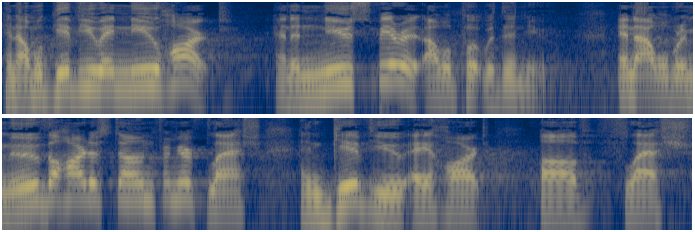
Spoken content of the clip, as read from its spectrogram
And I will give you a new heart, and a new spirit I will put within you. And I will remove the heart of stone from your flesh, and give you a heart of flesh.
